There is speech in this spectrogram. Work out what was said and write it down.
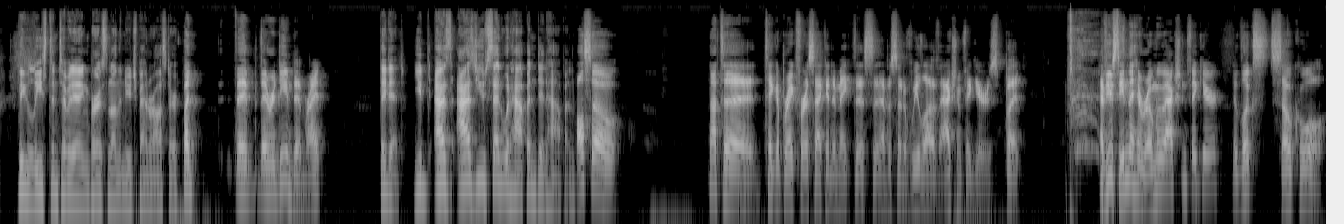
the least intimidating person on the New Japan roster. but they they redeemed him, right? They did. You as as you said would happen did happen. Also, not to take a break for a second and make this an episode of We Love Action Figures, but have you seen the Hiromu action figure? It looks so cool.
